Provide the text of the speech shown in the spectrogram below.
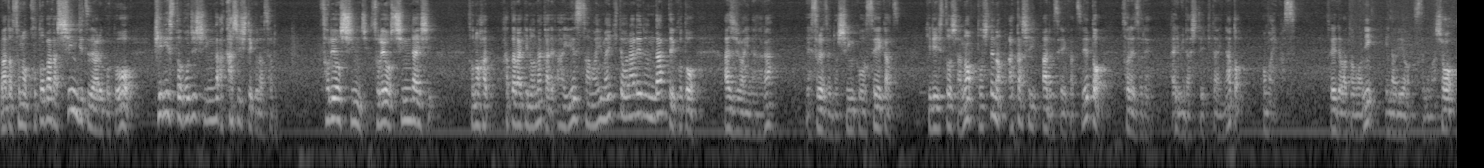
またその言葉が真実であることをキリストご自身が証ししてくださる。それを信じそれを信頼しその働きの中であイエス様は今生きておられるんだっていうことを味わいながらそれぞれの信仰生活キリスト者のとしての証しある生活へとそれぞれ歩み出していきたいなと思います。それでは共に祈りを捧げましょ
